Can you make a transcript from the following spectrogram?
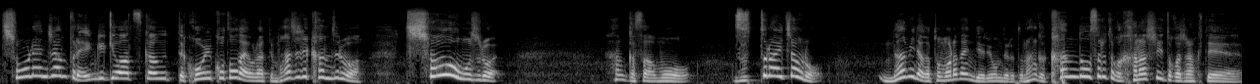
少年ジャンプで演劇を扱うってこういうことだよなってマジで感じるわ。超面白い。なんかさもうずっと泣いちゃうの。涙が止まらないんだよ読んでると。なんか感動するとか悲しいとかじゃなくて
